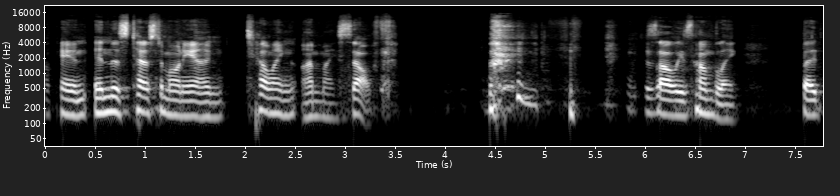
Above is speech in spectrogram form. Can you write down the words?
Okay, and in this testimony, I'm telling on myself, which is always humbling. But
